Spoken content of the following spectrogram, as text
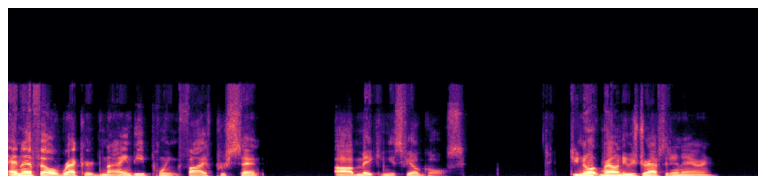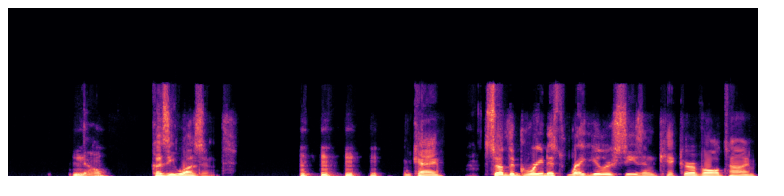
NFL record ninety point five percent, uh, making his field goals. Do you know what round he was drafted in, Aaron? No, because he wasn't. Okay. So the greatest regular season kicker of all time,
